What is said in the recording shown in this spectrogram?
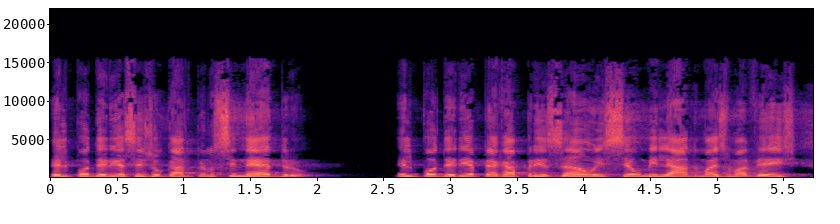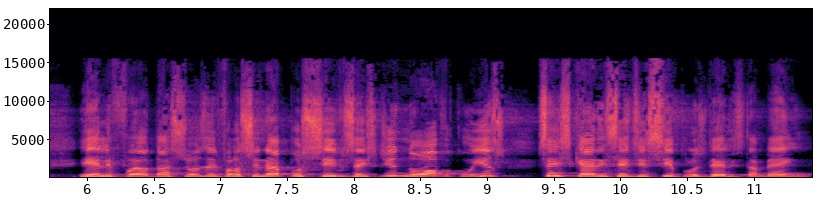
Ele poderia ser julgado pelo sinédrio. Ele poderia pegar prisão e ser humilhado mais uma vez. E ele foi audacioso. Ele falou assim: não é possível, vocês de novo com isso, vocês querem ser discípulos deles também?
